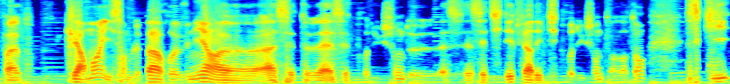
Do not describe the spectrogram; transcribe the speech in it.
Enfin, clairement, il semble pas revenir euh, à cette production à cette idée de faire des petites productions de temps en temps, ce qui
